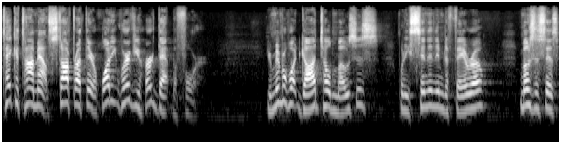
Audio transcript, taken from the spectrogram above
Take a time out, stop right there. What where have you heard that before? You remember what God told Moses when he sent him to Pharaoh? Moses says,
